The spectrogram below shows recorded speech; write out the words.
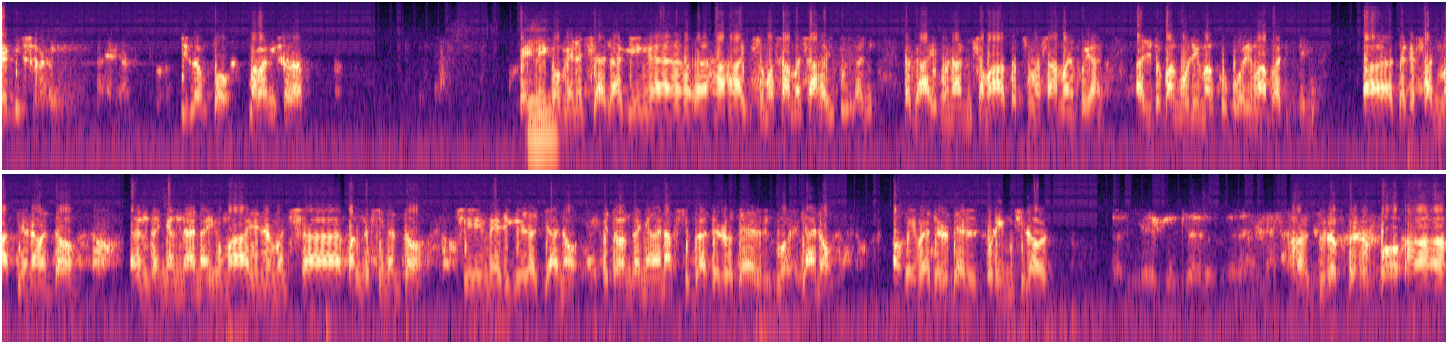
every Sunday. Ilan po, maraming salamat. Okay, may Okay. comment siya. Laging ah, hahay. Sumasama sa hay po yan. Pag-ahay po namin sa mga kot, sumasama na po yan. At ito pang huli, magpupuri mga batid. Ah, taga San Mateo naman to. Ang kanyang nanay, humahayo naman sa Pangasinan to. Si Mary Guardiano. Ito ang kanyang anak, si Brother Rodel Guardiano. Okay, Brother Rodel, puri mo si Lord. Ah, good afternoon po. Ah,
